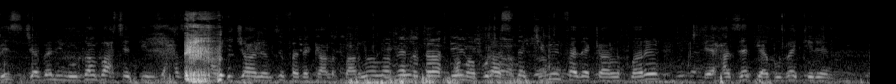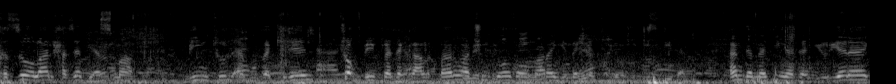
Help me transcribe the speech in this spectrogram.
biz Cebel-i Nur'dan bahsettiğimizde Hazreti Hatice annemizin fedakarlıklarını anlatıyoruz. Ama burası da kimin fedakarlıkları? E, Hazreti Ebu Bekir'in kızı olan Hazreti Esma. Bintul Ebu Bekir'in çok büyük fedakarlıkları var. Çünkü o da onlara yemek getiriyor gizliden. Hem de Medine'den yürüyerek,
